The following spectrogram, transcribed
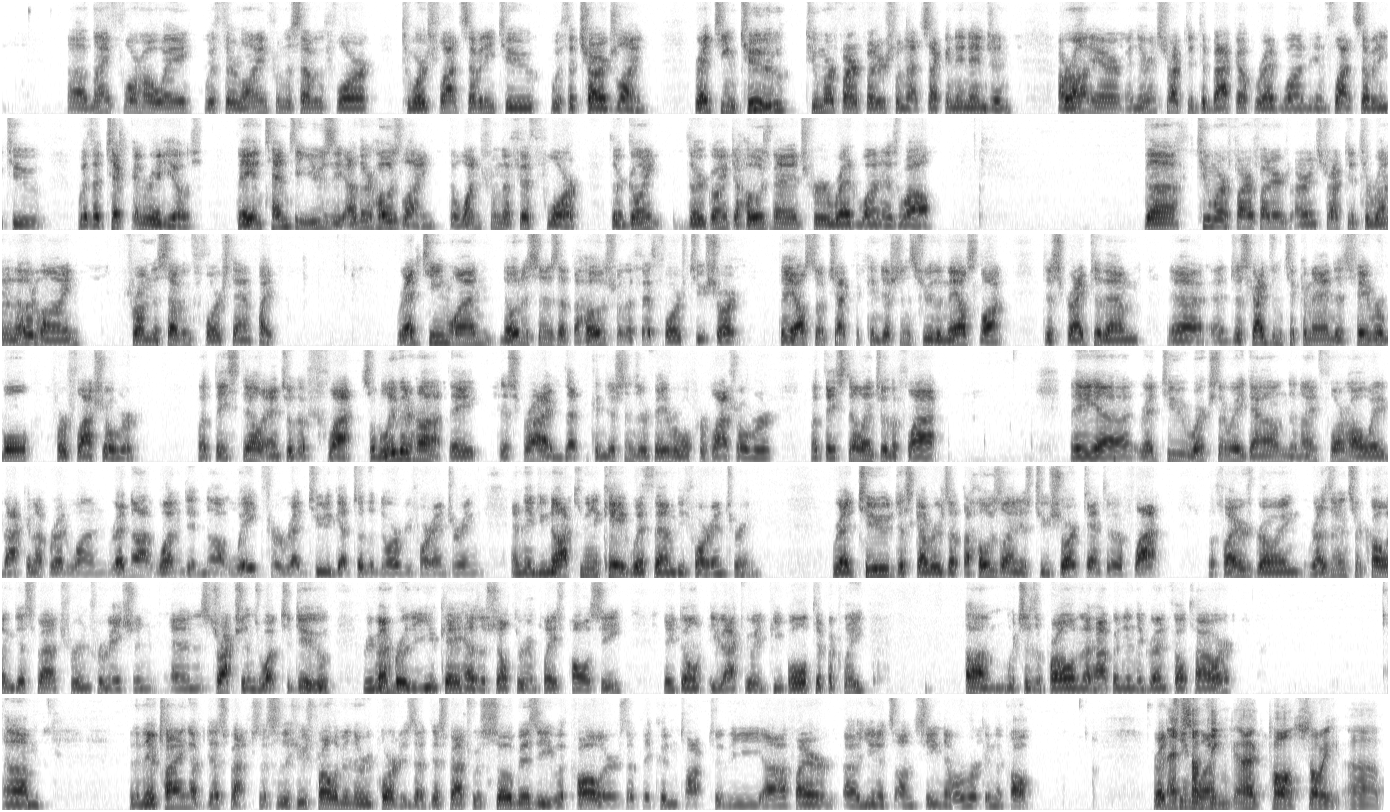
uh, ninth floor hallway with their line from the seventh floor towards flat 72 with a charge line. Red team two, two more firefighters from that second in engine, are on air and they're instructed to back up red one in flat 72 with a TIC and radios. They intend to use the other hose line, the one from the fifth floor. They're going they're going to hose manage for red one as well. The two more firefighters are instructed to run another line from the seventh floor standpipe. Red team one notices that the hose from the fifth floor is too short. They also check the conditions through the mail slot, described to them, uh, describe them to command as favorable for flashover but they still enter the flat. So believe it or not, they described that conditions are favorable for flashover, but they still enter the flat. They uh, red two works their way down the ninth floor hallway, backing up red one. Red not one did not wait for red two to get to the door before entering, and they do not communicate with them before entering. Red two discovers that the hose line is too short to enter the flat. The fire is growing. Residents are calling dispatch for information and instructions what to do Remember, the UK has a shelter in place policy. They don't evacuate people typically, um, which is a problem that happened in the Grenfell Tower. Um, and they're tying up dispatch. This is a huge problem in the report is that dispatch was so busy with callers that they couldn't talk to the uh, fire uh, units on scene that were working the call. Red That's something, uh, Paul, sorry uh,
